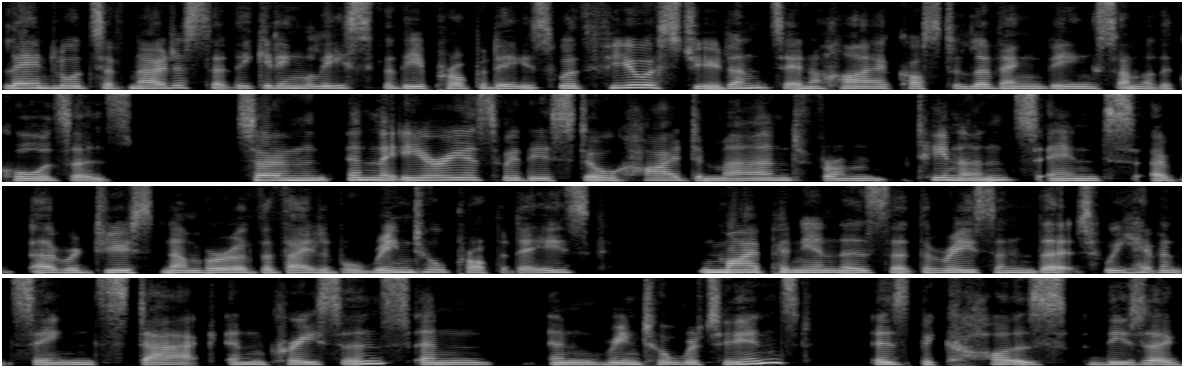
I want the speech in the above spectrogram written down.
landlords have noticed that they're getting less for their properties, with fewer students and a higher cost of living being some of the causes. So, in, in the areas where there's still high demand from tenants and a, a reduced number of available rental properties, my opinion is that the reason that we haven't seen stark increases in, in rental returns is because there's a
